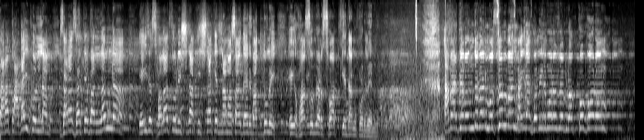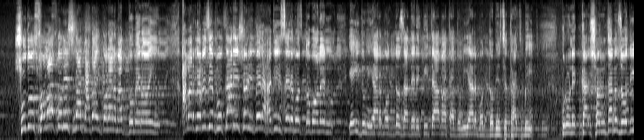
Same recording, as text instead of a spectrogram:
তারা তো আদায় করলাম, যারা যেতে পারলাম না, এই যে সলাতুল ইশরাক ইশরাকের নামাজ আদায়ের মাধ্যমে এই হজ উমরার সবকে দান করবেন? আমার বন্ধুগণ, মুসলমান ভাইরা, গভীর মনোযোগ লক্ষ্য করুন। শুধু সলাতুল কাদাই আদায় করার মাধ্যমে নয়, আমার নবীজি বুকারি শরীফের হাদিসের মধ্যে বলেন, এই দুনিয়ার মধ্যে যাদের পিতা মাতা দুনিয়ার মধ্যে বেঁচে থাকবে, কোন সন্তান যদি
